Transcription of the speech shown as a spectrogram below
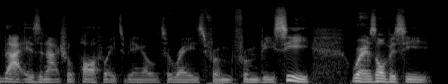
that is an actual pathway to being able to raise from from vc whereas obviously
